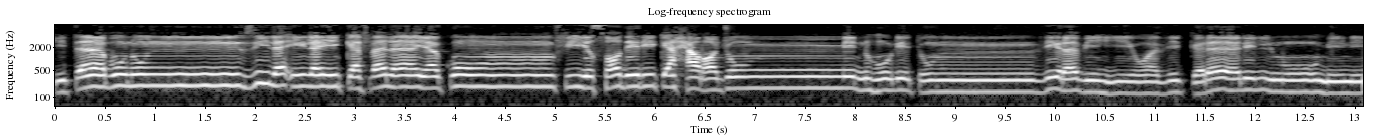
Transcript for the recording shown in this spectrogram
كتاب ننزل إليك فلا يكن في صدرك حرج منه لتنذر به وذكرى للمؤمنين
